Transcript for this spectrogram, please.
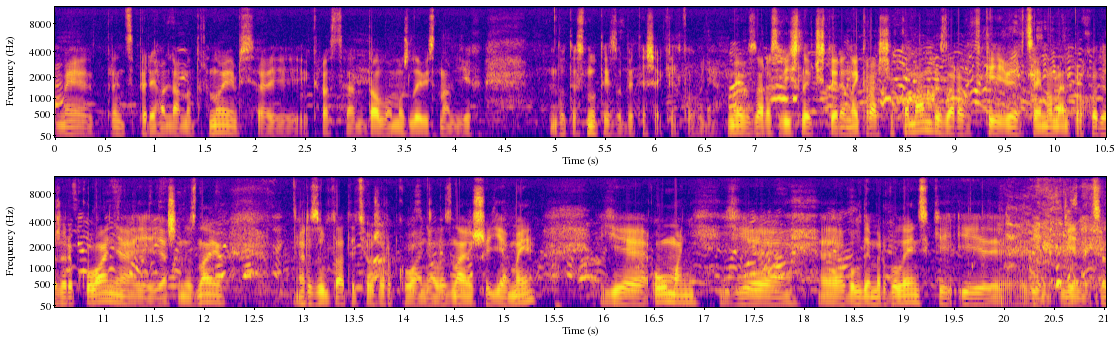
Ми, в принципі, регулярно тренуємося, і якраз це дало можливість нам їх дотиснути і забити ще кілька голів. Ми зараз війшли в чотири найкращих команди. Зараз в Києві в цей момент проходить жеребкування, і я ще не знаю результати цього жеребкування, але знаю, що є ми. Є Умань, є е, Володимир Волинський і він, Вінниця.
